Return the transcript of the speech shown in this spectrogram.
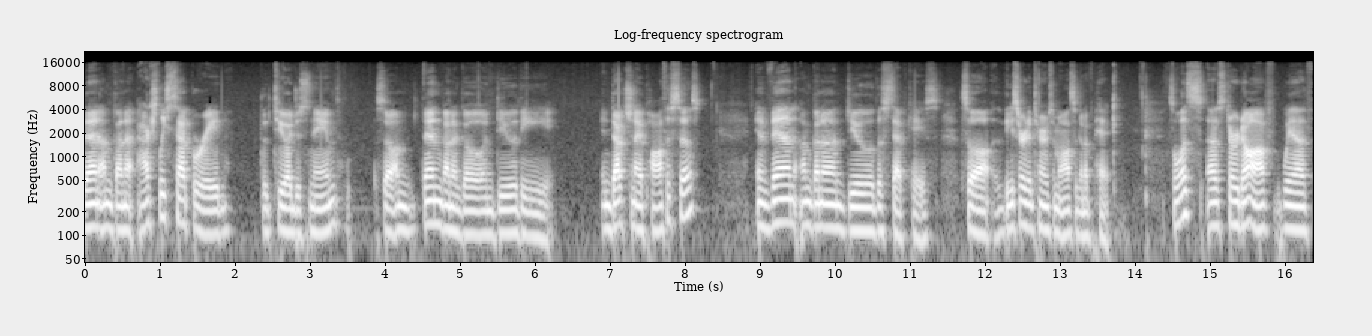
Then I'm going to actually separate the two I just named. So I'm then going to go and do the induction hypothesis. And then I'm going to do the step case. So uh, these are the terms I'm also going to pick. So let's uh, start off with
